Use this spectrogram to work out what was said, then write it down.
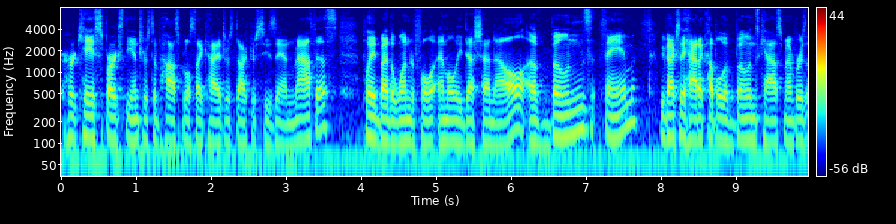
her case sparks the interest of hospital psychiatrist Dr. Suzanne Mathis, played by the wonderful Emily Deschanel of Bones fame. We've actually had a couple of Bones cast members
